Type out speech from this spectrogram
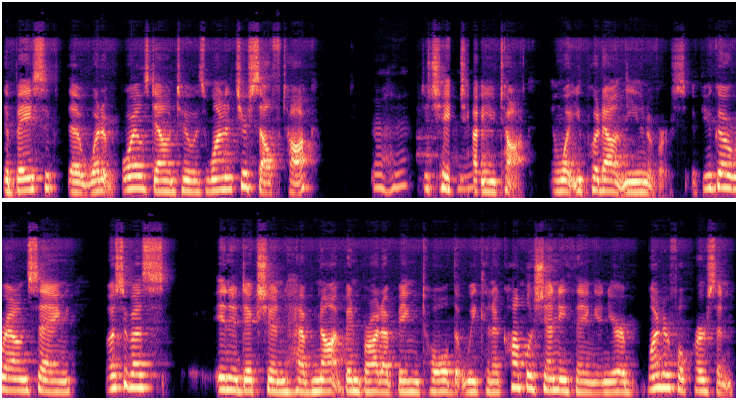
the basic, the, what it boils down to is one, it's your self-talk mm-hmm. to change mm-hmm. how you talk and what you put out in the universe. If you go around saying, most of us in addiction have not been brought up being told that we can accomplish anything and you're a wonderful person.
